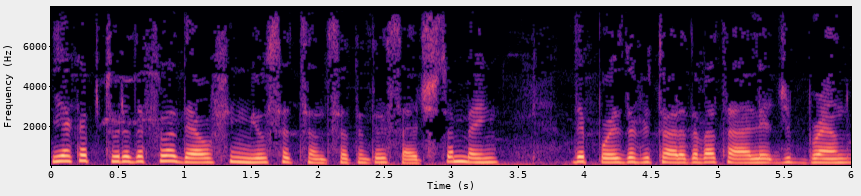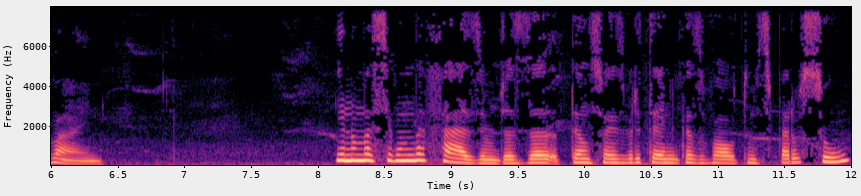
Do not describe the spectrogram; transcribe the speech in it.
e a captura da Filadélfia em 1777 também, depois da vitória da Batalha de Brandywine. E numa segunda fase, onde as atenções britânicas voltam-se para o sul,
